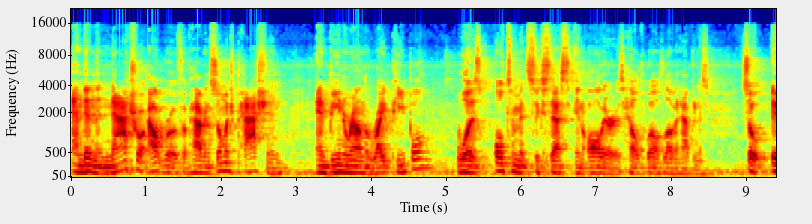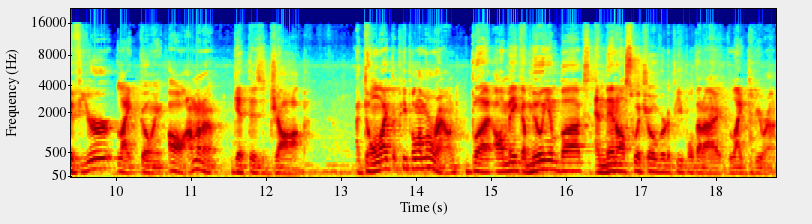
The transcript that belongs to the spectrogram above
And then the natural outgrowth of having so much passion and being around the right people was ultimate success in all areas health, wealth, love, and happiness. So if you're like going, oh, I'm gonna get this job. I don't like the people I'm around, but I'll make a million bucks and then I'll switch over to people that I like to be around.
